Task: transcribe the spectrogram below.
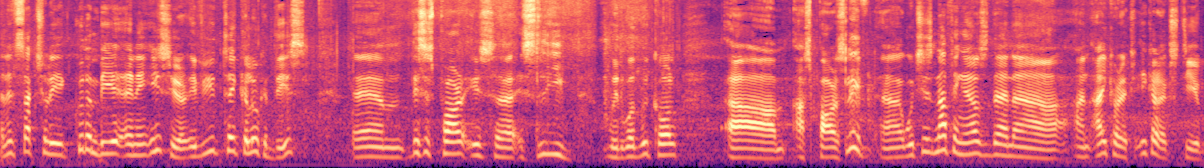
and it's actually couldn't be any easier. If you take a look at this, um, this spar is uh, sleeved with what we call um, a spar sleeve, uh, which is nothing else than an Icarex, Icarex tube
